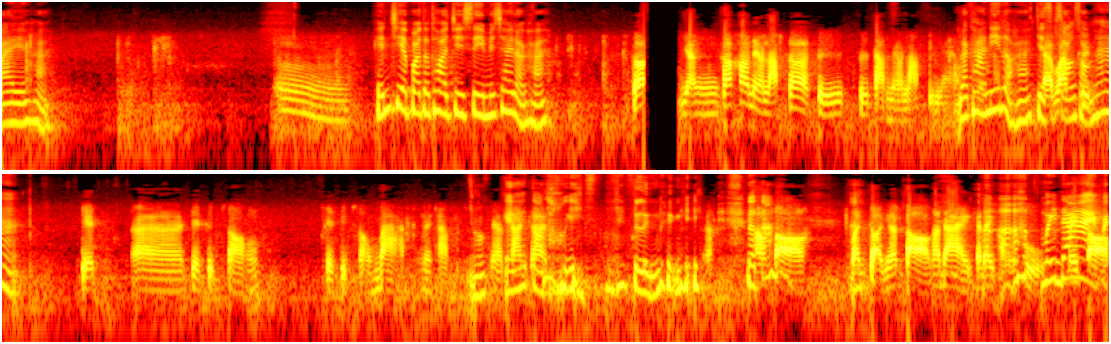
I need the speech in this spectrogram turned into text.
ไปอะค่ะอืมเห็นเชียร์ปตท GC ไม่ใช่เหรอคะ ยังก็เข้าแนวรับก็ซื้อซื้อตามแนวรับอยู่แล้ว ราคานี้เหรอคะแต่ว่า72 25เจ็ดอ่าเจ็ดสิบสองเจ็ดสิบสองบาทนะครับอ๋อแนวแกต้านให้ต่ก็อรองอีกสลึงหนึ่งอีกแนวเอาต้านต่อวันก่อนก็ต่อก็ได้ก็ได้ของถูกไม่ได้ต่อไป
